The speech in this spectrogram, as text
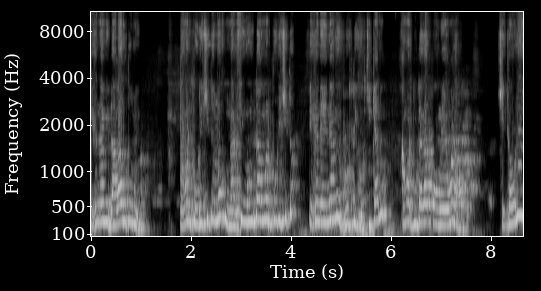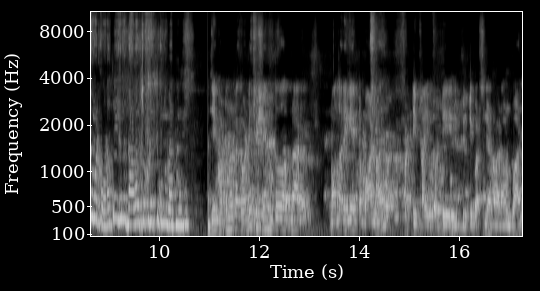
এখানে আমি দালাল তো নই। আমার পরিচিত লোক নার্সিং হোমটা আমার পরিচিত, এখানে এনে আমি ভর্তি করছি। কেন? আমার দু টাকা কমে আমার হবে। সে কারণেই আমার করা। তো এখানে দালাল চক্রের তো কোনো ব্যাপার নেই। যে ঘটনাটা ঘটে পেশেন্ট তো আপনার ন তারিখে একটা বার্ন হয় forty five forty fifty percent এরকম অ্যারাউন্ড বার্ন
